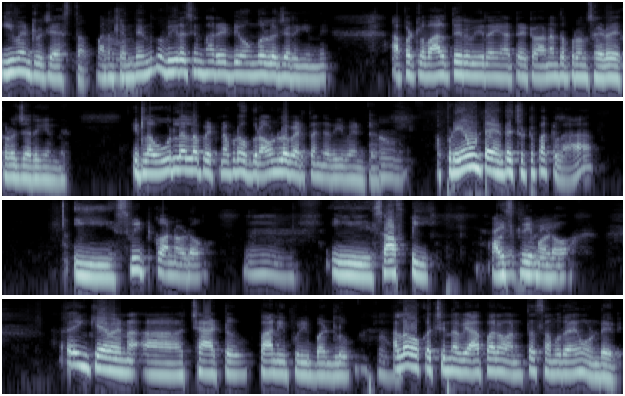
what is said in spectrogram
ఈవెంట్లు చేస్తాం. మనకి అవును. ఎంతెందుకు వీరసింహారెడ్డి ఒంగోలులో జరిగింది. అప్పట్లో వాల్తేరు వీరయ్య అటు ఇటు అనంతపురం సైడ్ ఎక్కడో జరిగింది. ఇట్లా ఊర్లలో పెట్టినప్పుడు ఒక గ్రౌండ్లో పెడతాం కదా ఈవెంట్ అప్పుడు ఏముంటాయంటే చుట్టుపక్కల ఈ స్వీట్ కార్న్ ఓడో ఈ సాఫ్టీ ఐస్ క్రీమ్. ఓడో ఇంకేమైనా చాట్ పానీపూరి బండ్లు అలా ఒక చిన్న వ్యాపారం అంతా సముదాయం ఉండేది.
